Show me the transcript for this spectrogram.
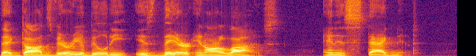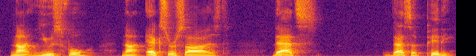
That God's variability is there in our lives and is stagnant, not useful, not exercised. That's that's a pity.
